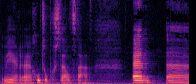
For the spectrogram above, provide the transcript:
weer uh, goed opgesteld staat. En uh,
